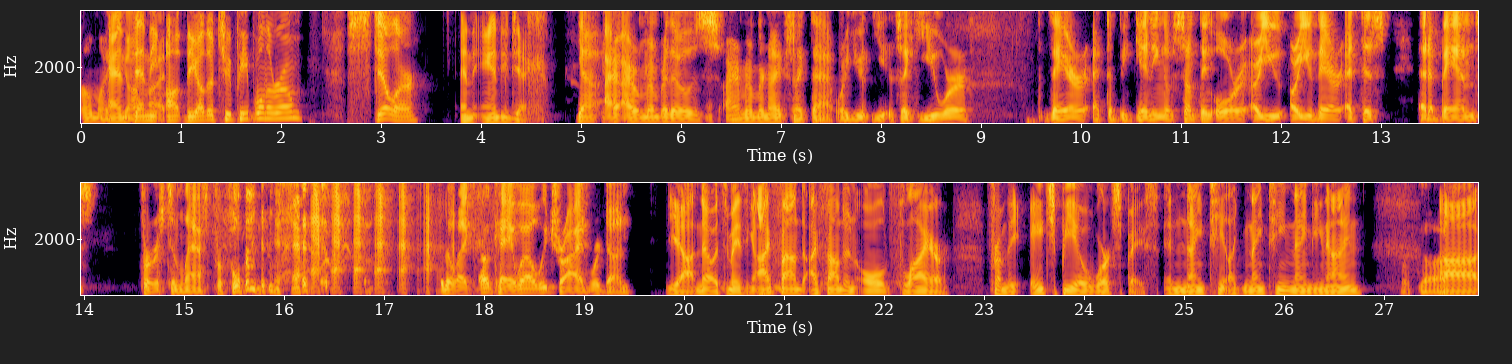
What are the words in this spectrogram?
Oh my and god! And then the uh, the other two people in the room, Stiller and Andy Dick. Yeah, I, I, remember those. I remember nights like that where you, you, it's like you were there at the beginning of something, or are you are you there at this at a band's first and last performance? They're like, okay, well, we tried, we're done. Yeah, no, it's amazing. I found I found an old flyer from the HBO workspace in nineteen like nineteen ninety nine. Oh, uh,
